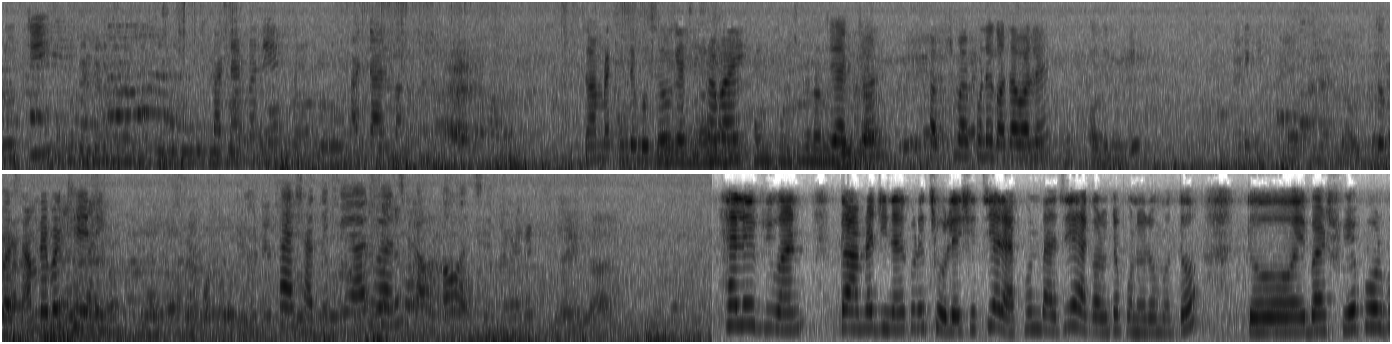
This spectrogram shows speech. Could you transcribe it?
রুটি, বাটার পানির আর ডাল তো আমরা খেতে বসেও গেছি সবাই। যে একজন সবসময় ফোনে কথা বলে। তো বাস আমরা এবার খেয়ে নিই। হ্যাঁ সাথে পেঁয়াজও আছে লঙ্কাও আছে। হ্যালো এভরিওয়ান তো আমরা ডিনার করে চলে এসেছি আর এখন বাজে এগারোটা পনেরো মতো। তো এবার শুয়ে পড়ব,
